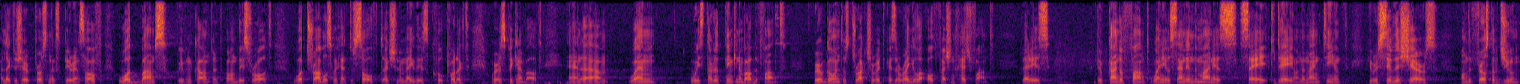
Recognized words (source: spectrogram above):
I'd like to share a personal experience of what bumps we've encountered on this road, what troubles we had to solve to actually make this cool product we're speaking about. And um, when we started thinking about the fund, we were going to structure it as a regular old-fashioned hedge fund. That is, the kind of fund when you send in the monies, say today on the 19th, you receive the shares on the 1st of June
